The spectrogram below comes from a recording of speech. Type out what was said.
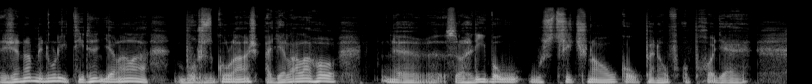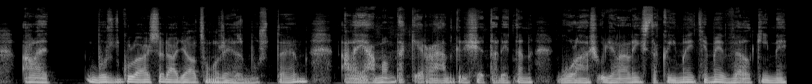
žena minulý týden dělala burzguláš a dělala ho e, s hlíbou ústřičnou koupenou v obchodě, ale Burst guláš se dá dělat samozřejmě s burstem, ale já mám taky rád, když je tady ten guláš udělaný s takovými těmi velkými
